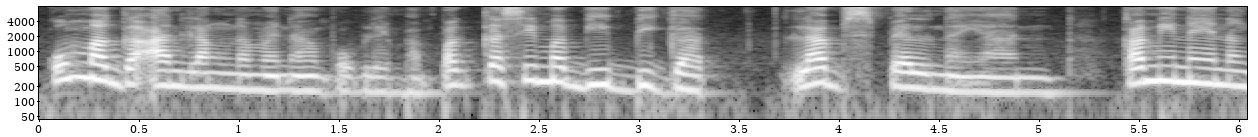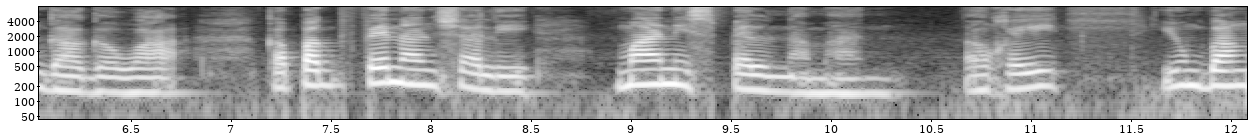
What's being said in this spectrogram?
kung magaan lang naman ang problema, pag kasi mabibigat, love spell na yan, kami na yan ang gagawa. Kapag financially, money spell naman. Okay? Yung bang,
